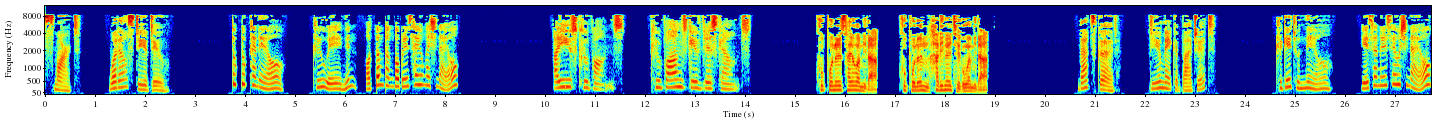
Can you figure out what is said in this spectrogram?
smart. What else do you do? 똑똑하네요. 그 외에는 어떤 방법을 사용하시나요? I use coupons. Coupons give discounts. 쿠폰을 사용합니다. 쿠폰은 할인을 제공합니다. That's good. Do you make a budget? 그게 좋네요. 예산을 세우시나요?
